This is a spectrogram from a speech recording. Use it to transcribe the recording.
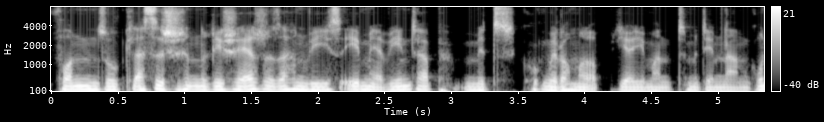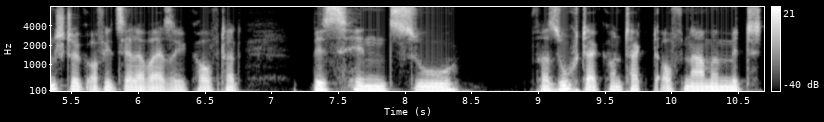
von so klassischen Recherchesachen, wie ich es eben erwähnt habe, mit gucken wir doch mal, ob hier jemand mit dem Namen Grundstück offiziellerweise gekauft hat, bis hin zu versuchter Kontaktaufnahme mit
